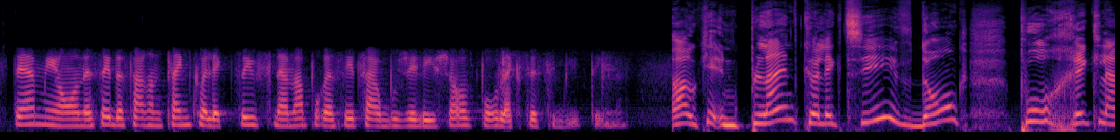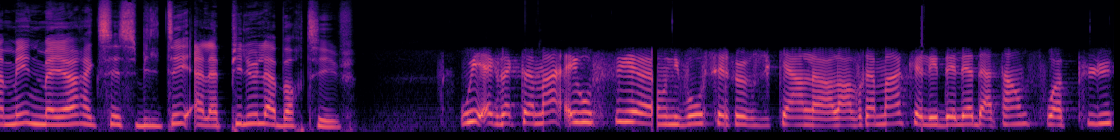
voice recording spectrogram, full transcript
système et on essaie de faire une plainte collective finalement pour essayer de faire bouger les choses pour l'accessibilité. Ah, OK. Une plainte collective, donc, pour réclamer une meilleure accessibilité à la pilule abortive. Oui, exactement. Et aussi euh, au niveau chirurgical. Alors vraiment que les délais d'attente soient plus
